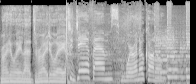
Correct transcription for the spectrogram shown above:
Right away, lads. Right away. Today FM's Muireann O'Connell.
